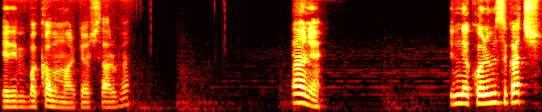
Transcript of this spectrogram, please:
Gelin bakalım arkadaşlar bir. Yani Çin'in ekonomisi kaç?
